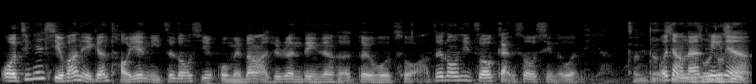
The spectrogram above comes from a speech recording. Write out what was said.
我今天喜欢你跟讨厌你，这东西我没办法去认定任何对或错啊。这东西只有感受性的问题啊。真的，我讲难听一点，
